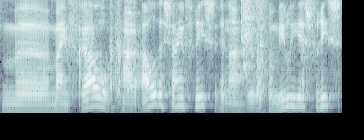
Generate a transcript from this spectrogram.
m- eh, mijn vrouw, haar ouders zijn Fries en haar hele familie is Fries.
